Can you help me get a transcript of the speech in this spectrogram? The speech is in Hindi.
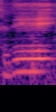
today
